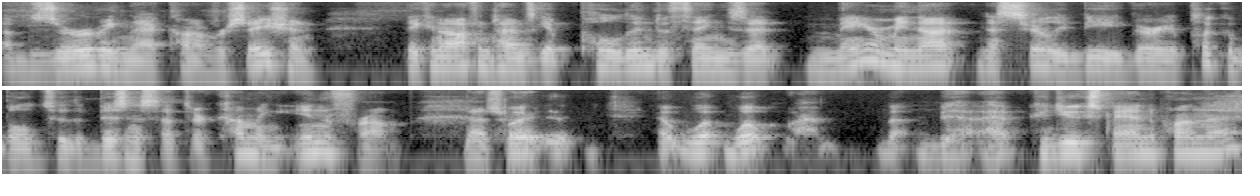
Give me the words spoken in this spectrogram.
observing that conversation, they can oftentimes get pulled into things that may or may not necessarily be very applicable to the business that they're coming in from. That's right. Uh, what, what, could you expand upon that?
